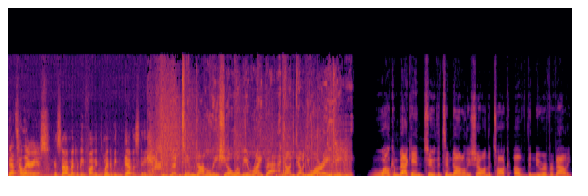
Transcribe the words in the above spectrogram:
That's hilarious. It's not meant to be funny, it's meant to be devastating. The Tim Donnelly Show will be right back on WRAD. Welcome back into the Tim Donnelly Show on the talk of the New River Valley.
